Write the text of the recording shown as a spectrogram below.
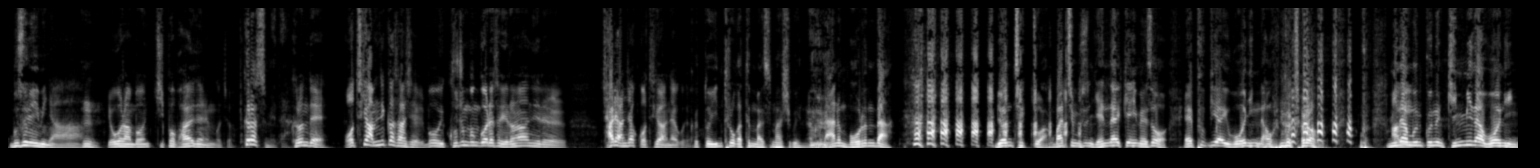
무슨 의미냐. 음. 요걸 한번 짚어봐야 되는 거죠. 그렇습니다. 그런데 어떻게 합니까 사실 뭐이 구중궁궐에서 일어나는 일을 자리 안 잡고 어떻게 하냐고요. 그 또 인트로 같은 말씀 하시고 있는 나는 모른다. 면책 조항 마치 무슨 옛날 게임에서 FBI warning 나오는 것처럼 민하 아니. 문구는 김민하 warning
